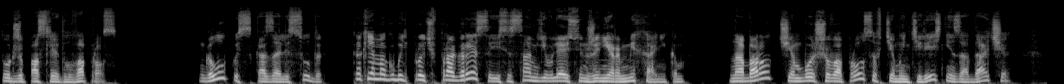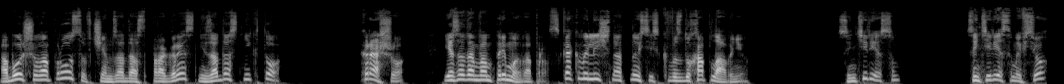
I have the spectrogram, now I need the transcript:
Тут же последовал вопрос. «Глупость», — сказали сударь. «Как я могу быть против прогресса, если сам являюсь инженером-механиком? Наоборот, чем больше вопросов, тем интереснее задача. А больше вопросов, чем задаст прогресс, не задаст никто». «Хорошо. Я задам вам прямой вопрос. Как вы лично относитесь к воздухоплаванию? С интересом. С интересом и все?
